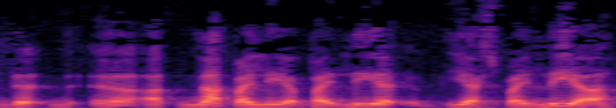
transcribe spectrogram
the, uh, uh not by Leah, by Leah, yes, by Leah.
